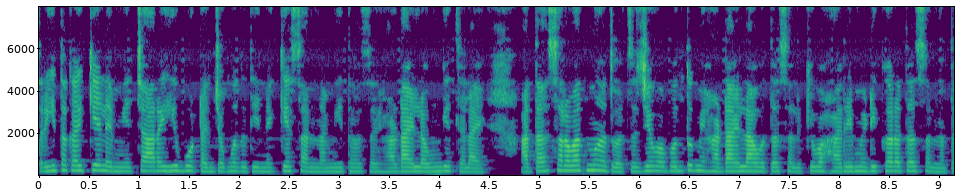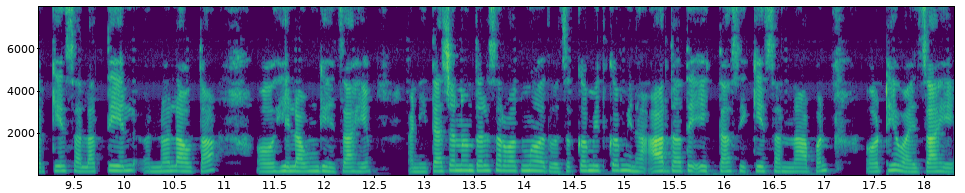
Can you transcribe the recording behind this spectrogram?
तर इथं काय केलं मी चारही बोटांच्या मदतीने केसांना मी इथं असं हा डाय लावून घेतलेला आहे. आता सर्वात महत्त्वाचं जेव्हा पण तुम्ही हा डाय लावत असाल किंवा हा रेमेडी करत असाल ना तर केसाला तेल न लावता हे लावून घ्यायचं आहे. आणि त्याच्यानंतर सर्वात महत्त्वाचं कमीत कमी ना अर्धा ते एक तास हे केसांना आपण ठेवायचं आहे.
